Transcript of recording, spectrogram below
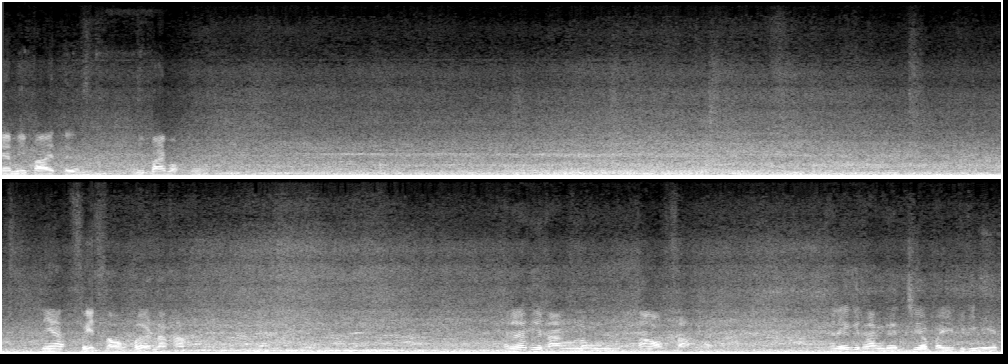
เนี่ยมีป้ายเตือน มีป้ายบอกเลยเนี่ยเฟสสองเปิดแล้วครับ อันนั้นก็คือทางลงทางออกสามครับอันนี้ก็คือทางเดินเชื่อมไป BTS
